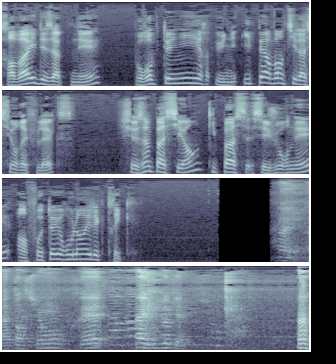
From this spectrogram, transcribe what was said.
Travail des apnées pour obtenir une hyperventilation réflexe chez un patient qui passe ses journées en fauteuil roulant électrique. Allez, attention, prêt. Allez, vous bloquez. 1,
